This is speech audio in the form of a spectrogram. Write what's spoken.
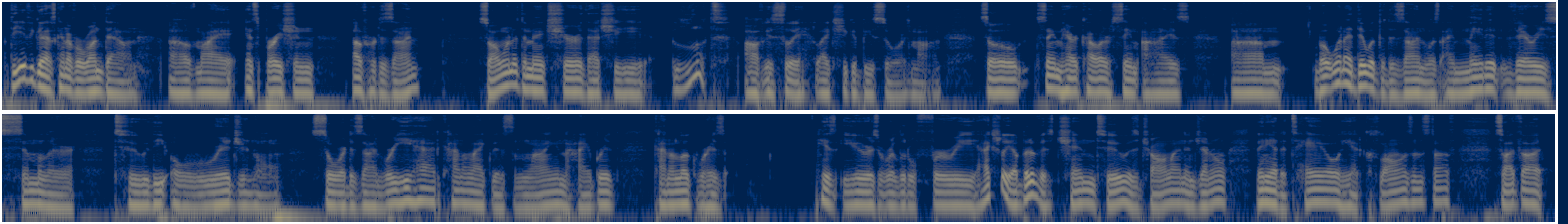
to give you guys kind of a rundown of my inspiration of her design. So I wanted to make sure that she looked obviously like she could be Sora's mom. So same hair color, same eyes. Um, but what I did with the design was I made it very similar to the original Sora design, where he had kind of like this lion hybrid kind of look, where his his ears were a little furry. Actually, a bit of his chin too, his jawline in general. Then he had a tail, he had claws and stuff. So I thought,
